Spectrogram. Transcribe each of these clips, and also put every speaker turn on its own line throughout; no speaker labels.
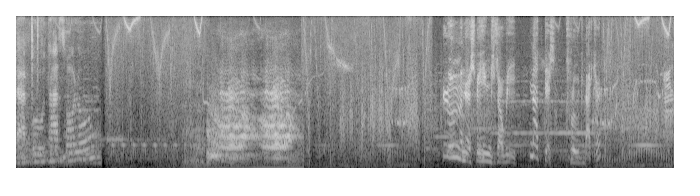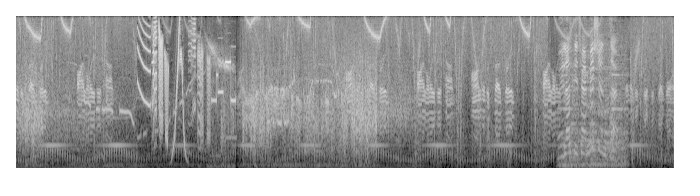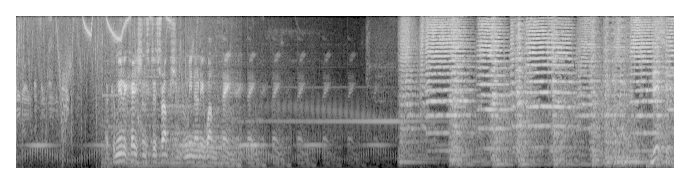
¿La puta solo?
Luminous beings are we, not this crude matter.
Communications disruption can mean only one thing. thing, thing, thing, thing, thing.
This is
